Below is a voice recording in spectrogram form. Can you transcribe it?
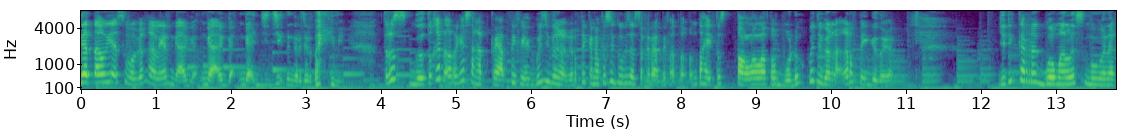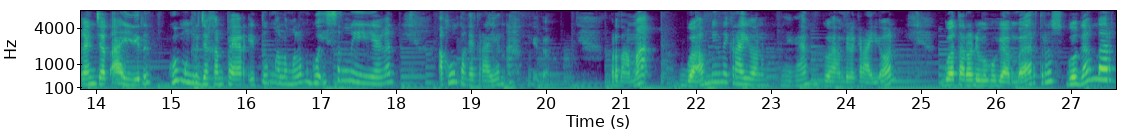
Gak tau ya semoga kalian gak agak nggak agak nggak jijik dengar cerita ini. Terus gue tuh kan orangnya sangat kreatif ya gue juga nggak ngerti kenapa sih gue bisa sekreatif atau entah itu tolol atau bodoh gue juga nggak ngerti gitu kan jadi karena gue males menggunakan cat air gue mengerjakan PR itu malam-malam gue iseng nih ya kan? Aku mau pakai krayon ah gitu. Pertama gue ambil nih krayon ya kan? Gue ambil krayon gue taruh di buku gambar terus gue gambar.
